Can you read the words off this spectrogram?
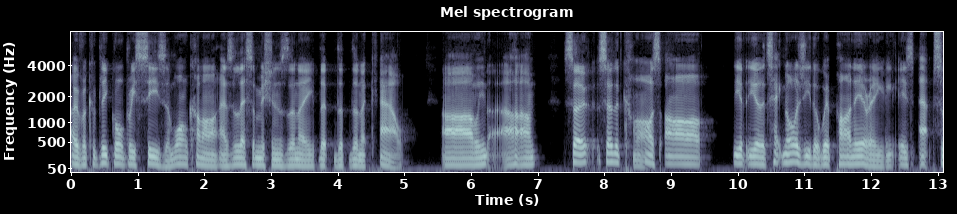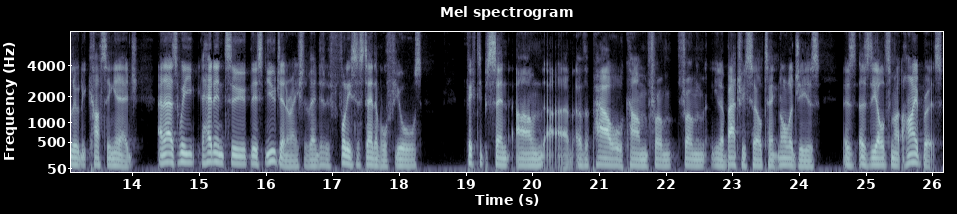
over a complete Grand Prix season, one car has less emissions than a than a cow. Um, um, so, so the cars are, you know, the technology that we're pioneering is absolutely cutting edge. And as we head into this new generation of engines, with fully sustainable fuels, fifty percent um, uh, of the power will come from from you know battery cell technology as as, as the ultimate hybrids.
